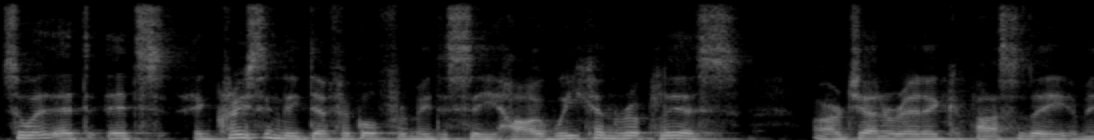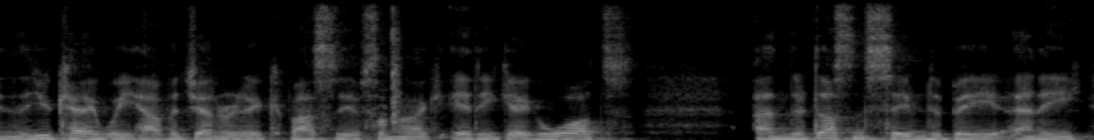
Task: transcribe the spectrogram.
so it, it's increasingly difficult for me to see how we can replace our generating capacity i mean in the UK we have a generating capacity of something like 80 gigawatts and there doesn't seem to be any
